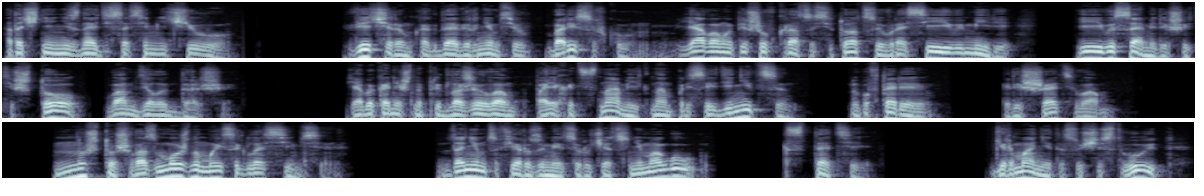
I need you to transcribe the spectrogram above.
а точнее не знаете совсем ничего. Вечером, когда вернемся в Борисовку, я вам опишу вкратце ситуацию в России и в мире, и вы сами решите, что вам делать дальше. Я бы, конечно, предложил вам поехать с нами и к нам присоединиться, но, повторяю, решать вам. Ну что ж, возможно, мы и согласимся. За немцев я, разумеется, ручаться не могу. Кстати, Германия-то существует?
